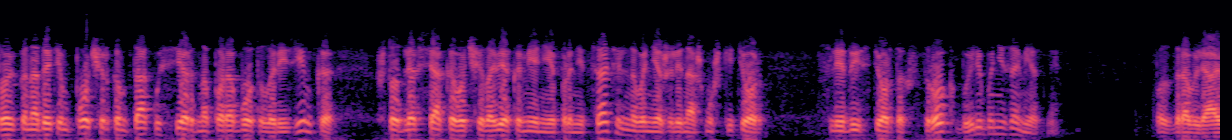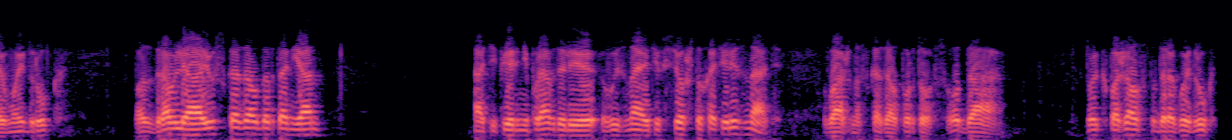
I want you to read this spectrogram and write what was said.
Только над этим почерком так усердно поработала резинка, что для всякого человека менее проницательного, нежели наш мушкетер, следы стертых строк были бы незаметны. «Поздравляю, мой друг!» «Поздравляю», — сказал Д'Артаньян. «А теперь, не правда ли, вы знаете все, что хотели знать?» — важно сказал Портос. «О, да. Только, пожалуйста, дорогой друг,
